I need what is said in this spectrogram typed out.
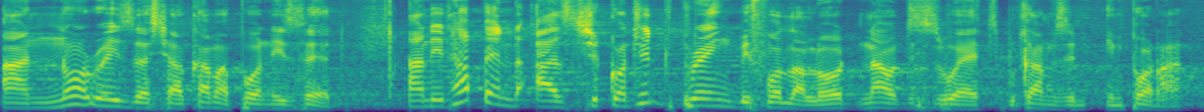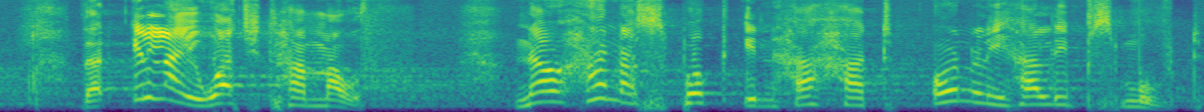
and no razor shall come upon his head. And it happened as she continued praying before the Lord. Now, this is where it becomes important that Eli watched her mouth. Now, Hannah spoke in her heart, only her lips moved,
